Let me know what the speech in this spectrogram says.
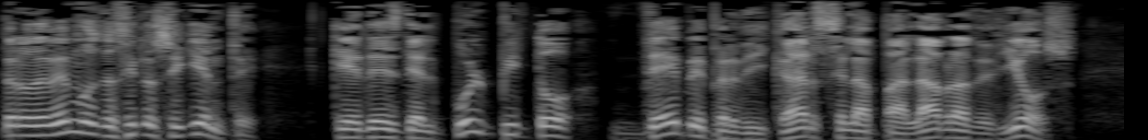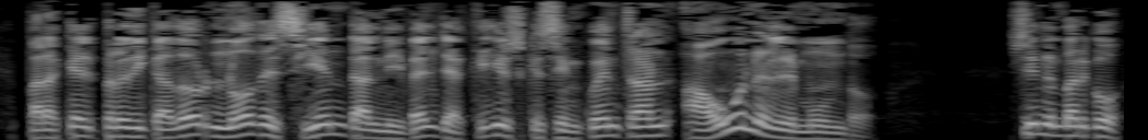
Pero debemos decir lo siguiente, que desde el púlpito debe predicarse la palabra de Dios, para que el predicador no descienda al nivel de aquellos que se encuentran aún en el mundo. Sin embargo,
